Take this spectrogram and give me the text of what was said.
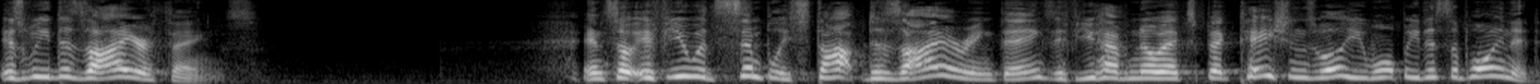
is we desire things. And so, if you would simply stop desiring things, if you have no expectations, well, you won't be disappointed.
